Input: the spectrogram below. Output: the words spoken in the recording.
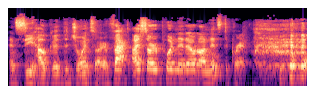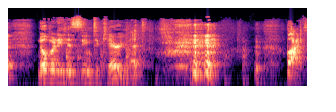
and see how good the joints are. In fact, I started putting it out on Instagram. Nobody has seemed to care yet. but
